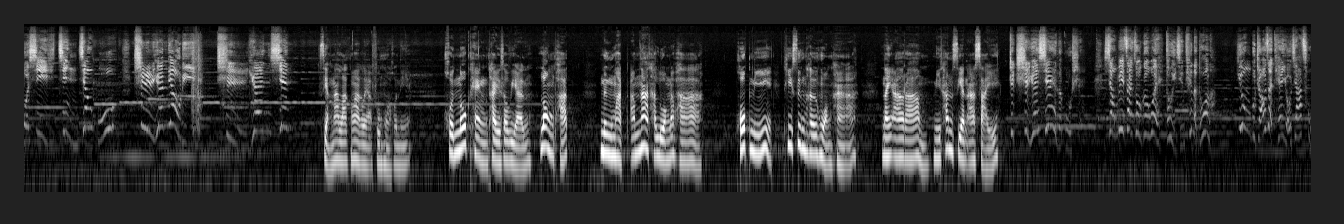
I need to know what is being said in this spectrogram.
所系尽江湖，赤渊庙里赤渊仙。 เสียงน่ารักมากเลยอะฟูหัวคนนี้ ขนนกแห่งไทยเสวียน ล่องพัด หนึ่งหมัดอำนาจทะลวงนภา พบนี้ที่ซึ่งเธอห่วงหา ในอารามมีท่านเซียนอาศัย 这赤渊仙人的故事，想必在座各位都已经听得多了，用不着再添油加醋。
